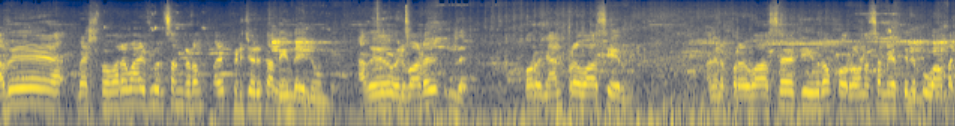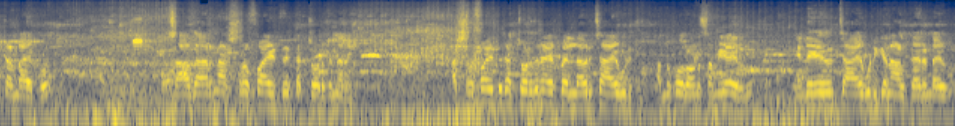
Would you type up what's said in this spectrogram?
അത് വിഷമപരമായിട്ടുള്ള ഒരു സങ്കടം പിടിച്ചൊരു കഥയുണ്ട് അതിന് മുമ്പ്. അത് ഒരുപാട് ഉണ്ട്. ഞാൻ പ്രവാസിയായിരുന്നു. അങ്ങനെ പ്രവാസ ജീവിതം കൊറോണ സമയത്തിൽ പോകാൻ പറ്റാണ്ടായപ്പോൾ സാധാരണ അഷ്റഫായിട്ട് കച്ചവടത്തിന് ഇറങ്ങി അഷ്റഫായിട്ട് കച്ചവടത്തിനായപ്പോൾ എല്ലാവരും ചായ കുടിച്ചു. അന്ന് കൊറോണ സമയമായിരുന്നു. എന്റെ കയ്യിൽ ചായ കുടിക്കാൻ ആൾക്കാരുണ്ടായിരുന്നു.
